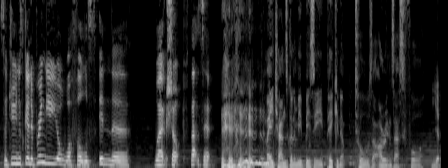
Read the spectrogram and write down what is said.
So June is going to bring you your waffles in the workshop. That's it. the mage going to be busy picking up tools that Orin's asked for. Yep.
